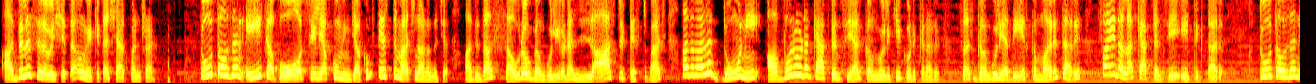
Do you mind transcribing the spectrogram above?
அதுல சில விஷயத்த உங்ககிட்ட ஷேர் பண்றேன். டூ தௌசண்ட் எயிட் அப்போ ஆஸ்திரேலியாவுக்கும் இந்தியாவுக்கும் டெஸ்ட் மேட்ச் நடந்துச்சு. அதுதான் சௌரவ் கங்குலியோட லாஸ்ட் டெஸ்ட் மேட்ச் அதனால தோனி அவரோட கேப்டன்சிய கங்குலிக்கு கொடுக்கறாரு. ஃபர்ஸ்ட் கங்குலி அதை ஏற்க மறுத்தாரு. ஃபைனலா கேப்டன்சியை ஏத்துக்கிட்டாரு. டூ தௌசண்ட்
